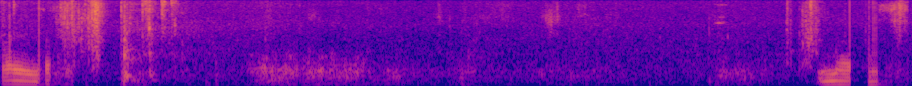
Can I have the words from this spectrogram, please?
Aí. Nice.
